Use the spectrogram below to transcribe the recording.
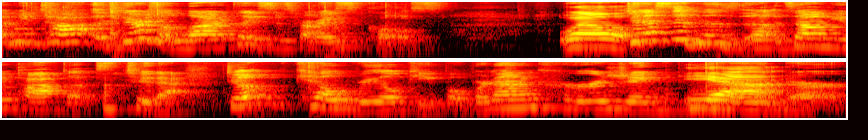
I mean, ta- there's a lot of places for icicles. Well, Just in the z- zombie apocalypse, to that. Don't kill real people. We're not encouraging Yeah. murder.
